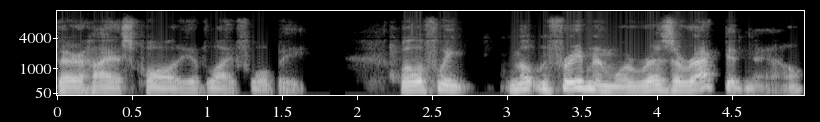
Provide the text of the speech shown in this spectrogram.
their highest quality of life will be. Well, if we Milton Friedman were resurrected now,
